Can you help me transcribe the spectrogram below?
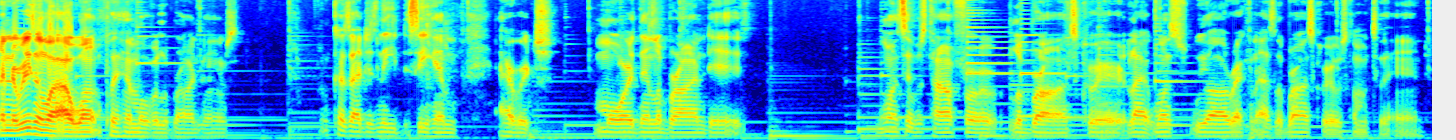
And the reason why I won't put him over LeBron James, because I just need to see him average more than LeBron did once it was time for LeBron's career, like once we all recognized LeBron's career was coming to an end.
